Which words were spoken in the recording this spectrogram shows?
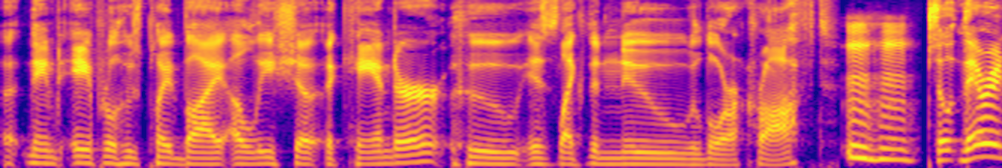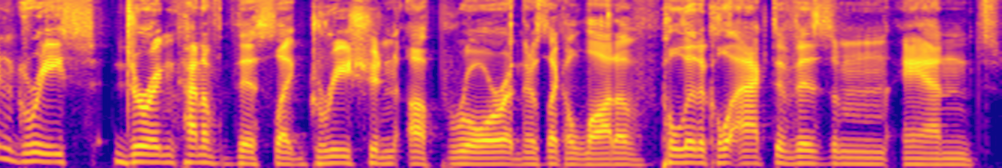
uh, named April who's played by Alicia Vikander, who is like the new Laura Croft. Mm-hmm. So they're in Greece during kind of this like Grecian uproar, and there's like a lot of political activism and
